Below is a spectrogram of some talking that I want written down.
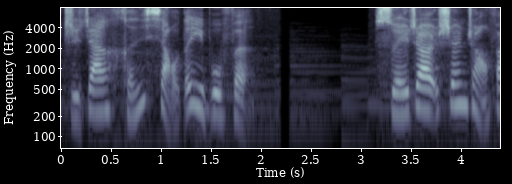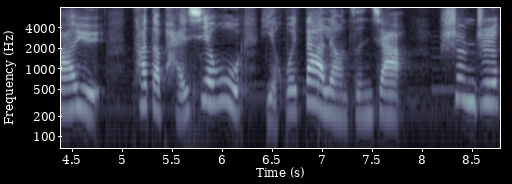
只占很小的一部分。随着生长发育，它的排泄物也会大量增加，甚至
